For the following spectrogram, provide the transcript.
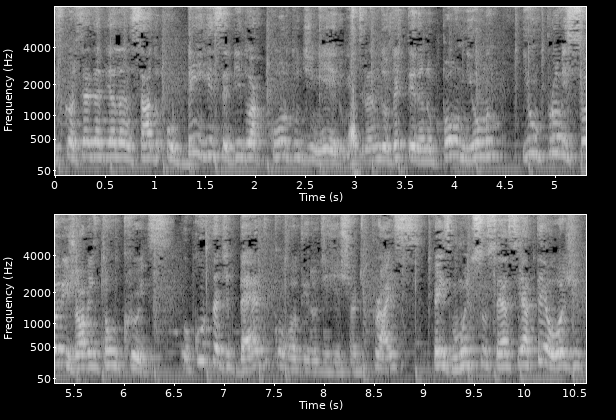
Scorsese havia lançado o bem recebido A Cor do Dinheiro, estrelando o veterano Paul Newman e um promissor e jovem Tom Cruise. O curta de Bad, com o roteiro de Richard Price, fez muito sucesso e até hoje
